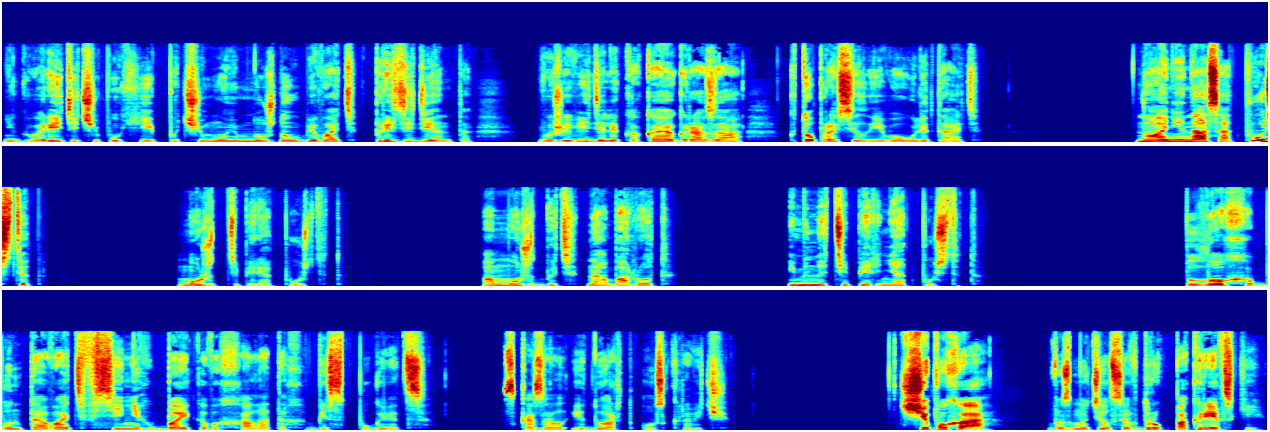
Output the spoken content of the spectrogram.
Не говорите чепухи. Почему им нужно убивать президента? Вы же видели, какая гроза. Кто просил его улетать? Но они нас отпустят? Может, теперь отпустят. А может быть, наоборот. Именно теперь не отпустят. «Плохо бунтовать в синих байковых халатах без пуговиц», — сказал Эдуард Оскарович. «Чепуха!» — возмутился вдруг Покревский.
